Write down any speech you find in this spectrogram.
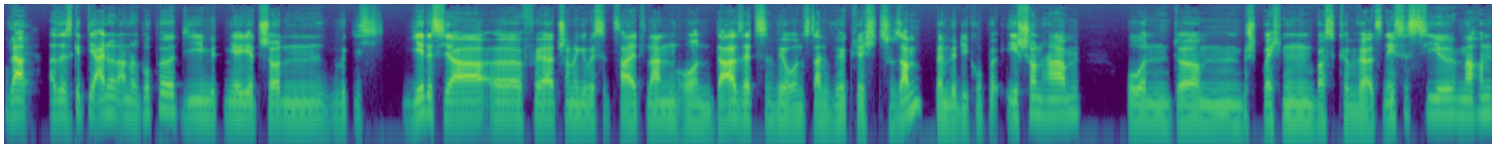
klar, also es gibt die eine oder andere Gruppe, die mit mir jetzt schon wirklich jedes Jahr äh, fährt, schon eine gewisse Zeit lang. Und da setzen wir uns dann wirklich zusammen, wenn wir die Gruppe eh schon haben und ähm, besprechen, was können wir als nächstes Ziel machen.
